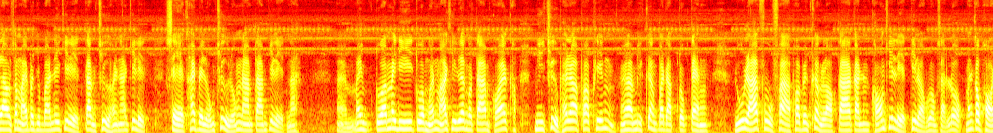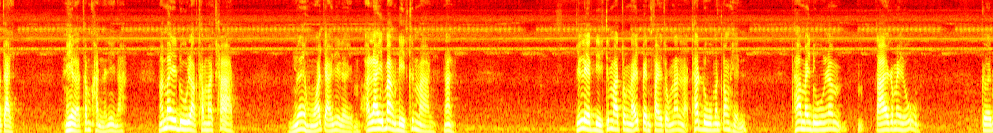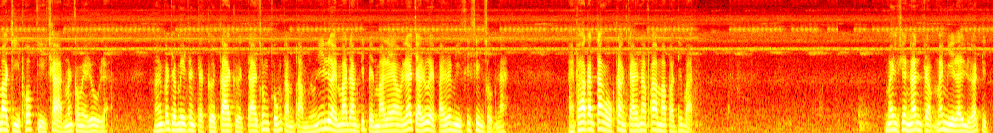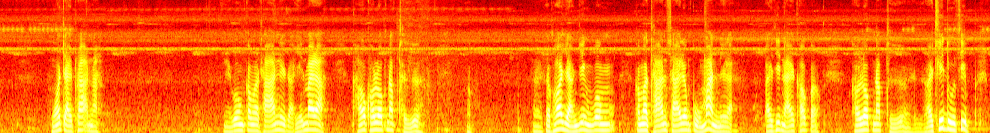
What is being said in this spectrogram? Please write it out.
เราสมัยปัจจุบันนี้กิเลสตั้งชื่อให้นะกิเลส เสกให้ไปหลงชื่อหลงนามตามกิเลสนะไม่ตัวไม่ดีตัวเหมือนหมาขี่เลื่อนก็ตาม ขอให้เขามีชื่อพระพราะพริ้งมีเครื่องประดับตกแต่งหรูหราฟู่ฟ้าพอเป็นเครื่องหลอกตากันของกิเลสที่หลอกลวงสัตว์โลก มันก็พอใจ นี่แหละสำคัญนะนี่นะมันไม่ได้ดูหลักธรรมชาติอยู่ในหัวใจนี่เลย อะไรบ้างดีดขึ้นมานั่น กิเลสดีดขึ้นมาตรงไหนเป็นไฟตรงนั้นแหละถ้าดูมันต้องเห็น ถ้าไม่ดูแล้วตายก็ไม่รู้ เกิดมากี่ภพกี่ชาติมันก็ไม่รู้แหละ มันก็จะมีตั้งแต่เกิดตายเกิดตายสูงสูงต่ำต่ำอยู่นี่เรื่อยมาดังที่เป็นมาแล้ว แล้วจะเรื่อยไปไม่มีที่สิ้นสุดนะให้พากันตั้งอกตั้งใจนะพามาปฏิบัติ ไม่เช่นนั้นจะไม่มีอะไรเหลือติด หัวใจพระนะนี่วงกรรมฐานนี่ก็ เห็นไหมล่ะ เขาเคารพนับถือเฉพาะอย่างยิ่งวงกรรมฐานสายหลวงปู่มั่นนี่แหละ ไปที่ไหนเขาก็เคารพนับถือให้คิดดูที่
